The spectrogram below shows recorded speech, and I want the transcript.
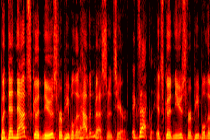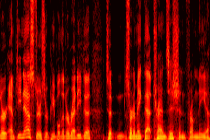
But then that's good news for people that have investments here. Exactly. It's good news for people that are empty nesters or people that are ready to to sort of make that transition from the uh,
